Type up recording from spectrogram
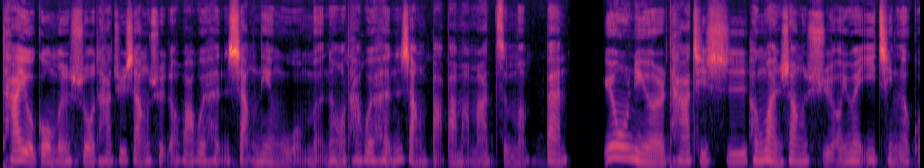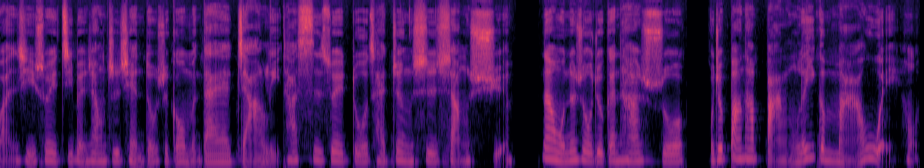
他有跟我们说，他去上学的话会很想念我们，然后他会很想爸爸妈妈怎么办？因为我女儿她其实很晚上学哦，因为疫情的关系，所以基本上之前都是跟我们待在家里。她四岁多才正式上学。那我那时候就跟她说，我就帮她绑了一个马尾哦。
